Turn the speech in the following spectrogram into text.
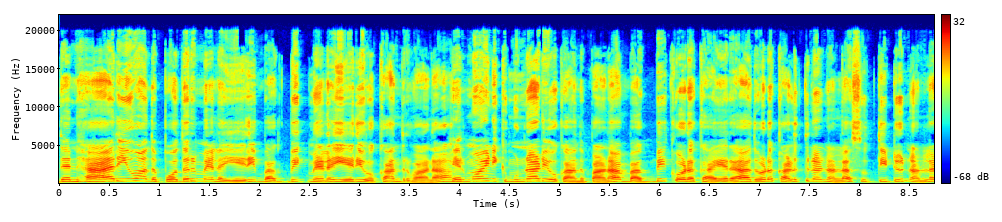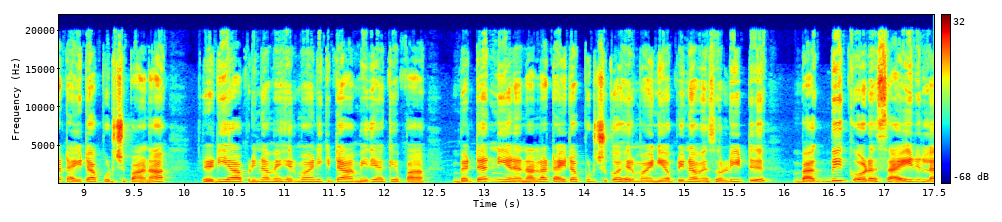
தென் ஹாரியும் அந்த புதர் மேலே ஏறி பக்பீக் மேலே ஏறி உட்காந்துருவானா? ஹெர்மோயினிக்கு முன்னாடி உட்காந்துப்பானா? பக்பீக்கோட கயரை அதோட கழுத்தில் நல்லா சுற்றிட்டு நல்லா டைட்டாக பிடிச்சிப்பானா? ரெடியா அப்படின்னு அவன் ஹெர்மாயினி கிட்ட அமைதியாக கேட்பான் பெட்டர் நீ என்னை நல்லா டைட்டாக பிடிச்சிக்கோ ஹெர்மாயினி அப்படின்னு அவன் சொல்லிட்டு பக்பிக்கோட சைடில்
